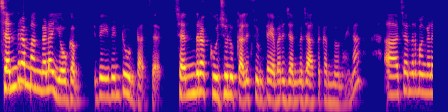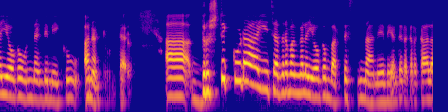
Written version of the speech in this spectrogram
చంద్రమంగళ యోగం. ఇది వింటూ ఉంటారు సార్. చంద్ర కుజులు కలిసి ఉంటే ఎవరి జన్మ జాతకంలోనైనా ఆ, చంద్రమంగళ యోగం ఉందండి మీకు అని అంటూ ఉంటారు. ఆ దృష్టికి కూడా ఈ చంద్రమంగళ యోగం వర్తిస్తుందా అనేది అంటే రకరకాల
